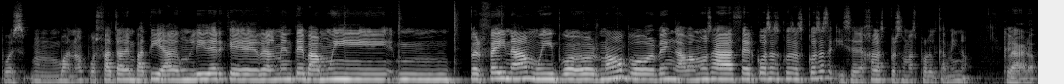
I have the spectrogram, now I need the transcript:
Pues mm, bueno, pues falta de empatía de un líder que realmente va muy mm, perfeina, muy por, ¿no? Por venga, vamos a hacer cosas, cosas, cosas y se deja a las personas por el camino. Claro.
